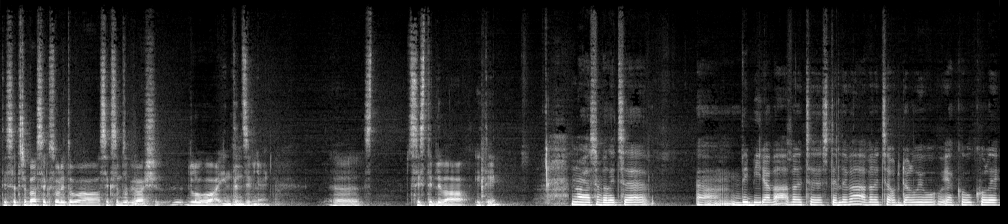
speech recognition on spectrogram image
Ty se třeba sexualitou a sexem zabýváš dlouho a intenzivně. Hmm. Jsi stydlivá i ty? No já jsem velice vybíravá a velice stydlivá a velice oddaluju jakoukoliv,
